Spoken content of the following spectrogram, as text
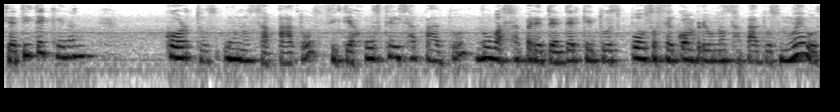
Si a ti te quedan cortos unos zapatos, si te ajusta el zapato, no vas a pretender que tu esposo se compre unos zapatos nuevos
